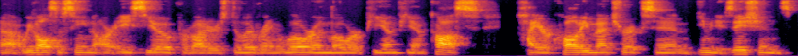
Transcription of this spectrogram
Uh, we've also seen our ACO providers delivering lower and lower PMPM costs higher quality metrics in immunizations,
